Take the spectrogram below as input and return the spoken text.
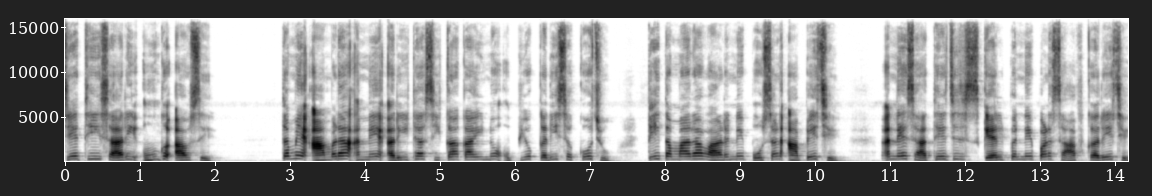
જેથી સારી ઊંઘ આવશે. તમે આંબળા અને અરીઠા સિકાકાઈનો ઉપયોગ કરી શકો છો. તે તમારા વાળને પોષણ આપે છે અને સાથે જ સ્કેલ્પને પણ સાફ કરે છે.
